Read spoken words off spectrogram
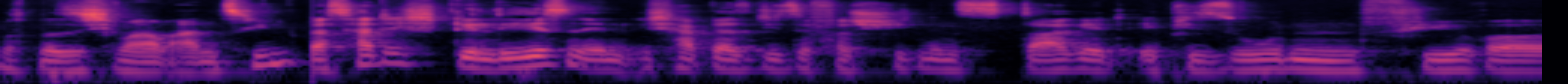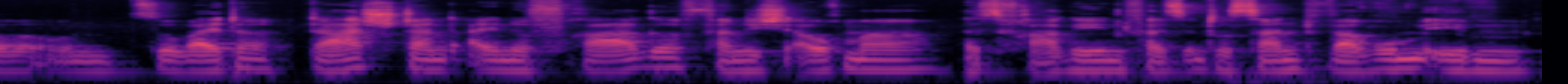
muss man sich mal anziehen. Das hatte ich gelesen, in, ich habe ja diese verschiedenen Stargate-Episoden, Führer und so weiter. Da stand eine Frage, fand ich auch mal als Frage jedenfalls interessant, warum eben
